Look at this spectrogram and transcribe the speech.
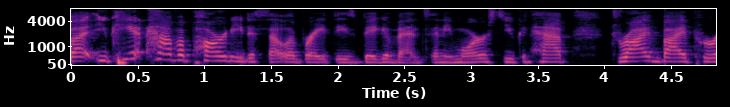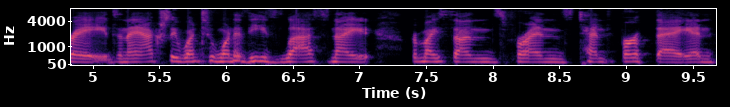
But you can't have a party to celebrate these big events anymore. So you can have drive by parades. And I actually went to one of these last night for my son's friend's 10th birthday. And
